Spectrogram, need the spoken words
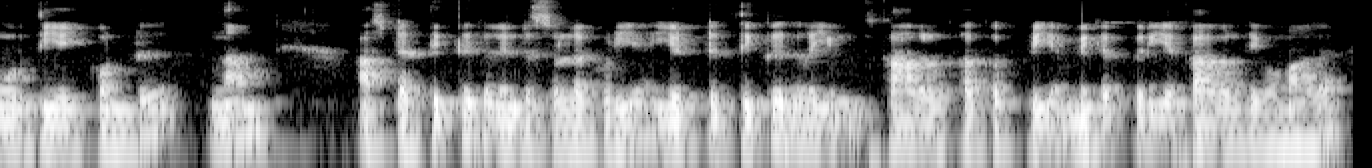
மூர்த்தியை கொண்டு நாம் அஷ்ட திக்குகள் என்று சொல்லக்கூடிய எட்டு திக்குகளையும் காவல் காக்கக்கூடிய மிகப்பெரிய காவல் தெய்வமாக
